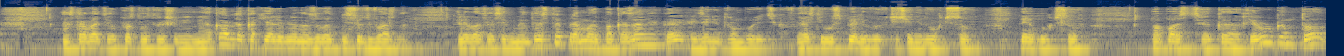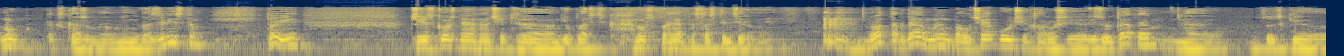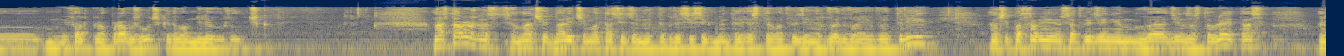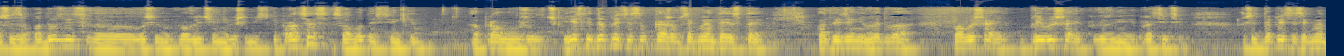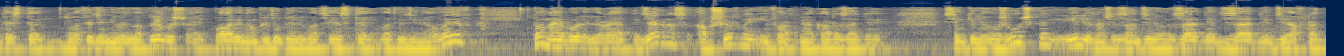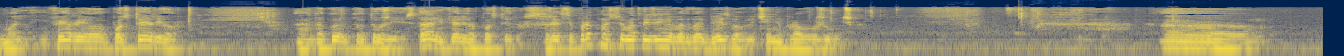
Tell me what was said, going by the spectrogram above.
настраивайте его просто острой ишемией миокарда, как я люблю называть, не суть важно. Элевация сегмента СТ – прямое показание к введению тромболитиков. Если успели вы в течение двух часов, первых двух часов попасть к хирургам, то, ну, так скажем, инвазивистам, то и через кожная, значит, ангиопластика. Ну, понятно, со стентированием. Вот тогда мы получаем очень хорошие результаты. все-таки инфаркт правой желудочка, это вам не левый желудочек. Настороженность, значит, наличием относительных депрессий сегмента СТ в отведениях В2 и В3, значит, по сравнению с отведением В1 заставляет нас значит, заподозрить э, вовлечение в ишемический процесс свободной стенки правого желудочка. Если депрессия, скажем, сегмента СТ в отведении В2 повышает, превышает, вернее, простите, значит, депрессия сегмента СТ в отведении В2 превышает половину амплитуды элевации СТ в отведении АВФ, то наиболее вероятный диагноз – обширный инфаркт миокарда задней стенки левого желудочка или, значит, задний, задний, задний диафрагмальный, inferior posterior – а, такое -то тоже есть, да, inferior posterior. С рецепрокностью в отведении В2 без вовлечения правого желудочка. А,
